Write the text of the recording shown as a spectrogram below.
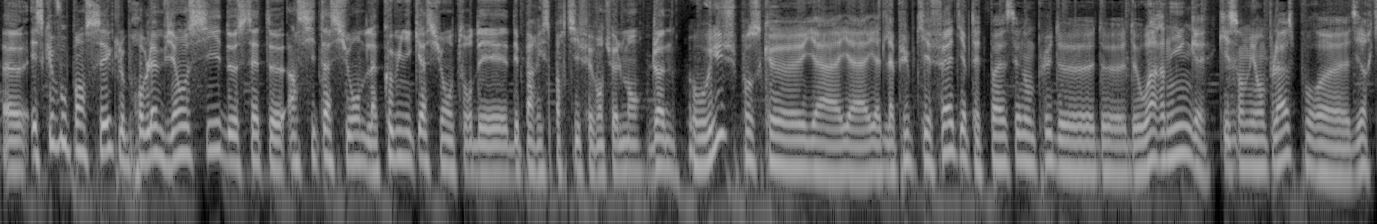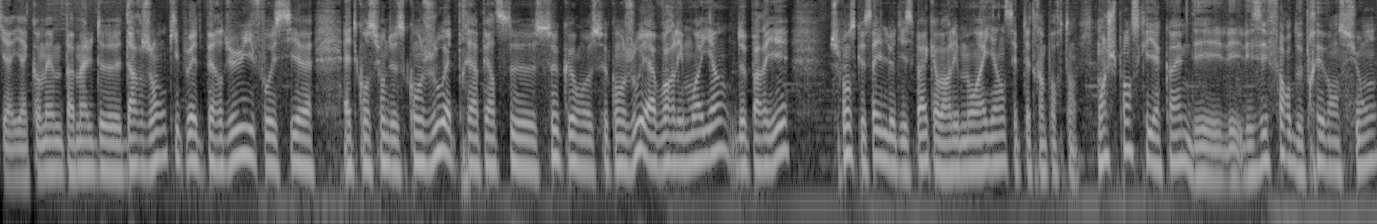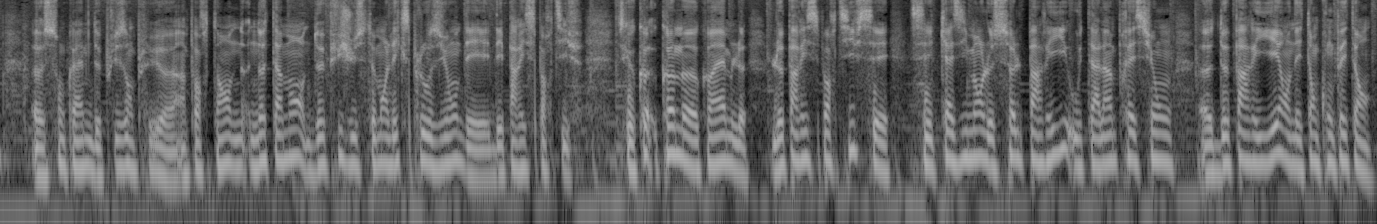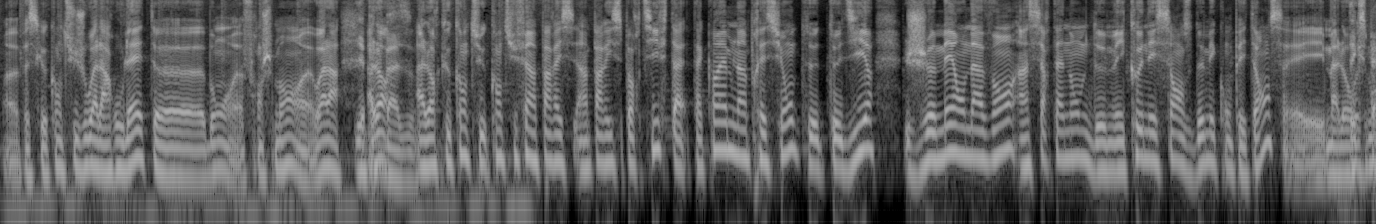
Euh, Est-ce que vous pensez que le problème vient aussi de cette euh, incitation, de la communication autour des, paris sportifs éventuellement? John? Oui, je pense qu'il y a, de la pub qui est faite. Il y a peut-être pas assez non plus de, warnings qui sont mis en place pour euh, dire qu'il y, a- quand même pas mal d'argent qui peut être perdu. Il faut aussi être conscient de ce qu'on joue, être prêt à perdre ce ce qu'on joue et avoir les moyens de parier. Je pense que ça, ils le disent pas, qu'avoir les moyens, c'est peut-être important. Moi, je pense qu'il y a quand même des les, les efforts de prévention euh, sont quand même de plus en plus euh, importants, no- notamment depuis justement l'explosion des, des paris sportifs. Parce que co- comme euh, quand même le, le pari sportif, c'est c'est quasiment le seul pari où tu as l'impression euh, de parier en étant compétent. Euh, parce que quand tu joues à la roulette, euh, bon, euh, franchement, euh, voilà. Il y a pas alors, de base. alors que quand tu, quand tu fais un pari, un pari sportif, tu as, quand même l'impression de te dire je mets en avant un certain nombre de mes connaissances, de mes compétences, et malheureusement,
